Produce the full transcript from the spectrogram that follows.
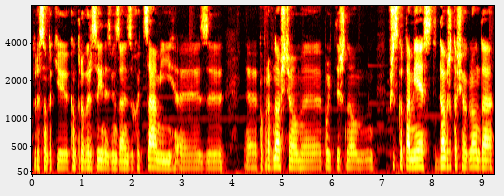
które są takie kontrowersyjne, związane z uchodźcami, z poprawnością polityczną, wszystko tam jest, dobrze to się ogląda,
